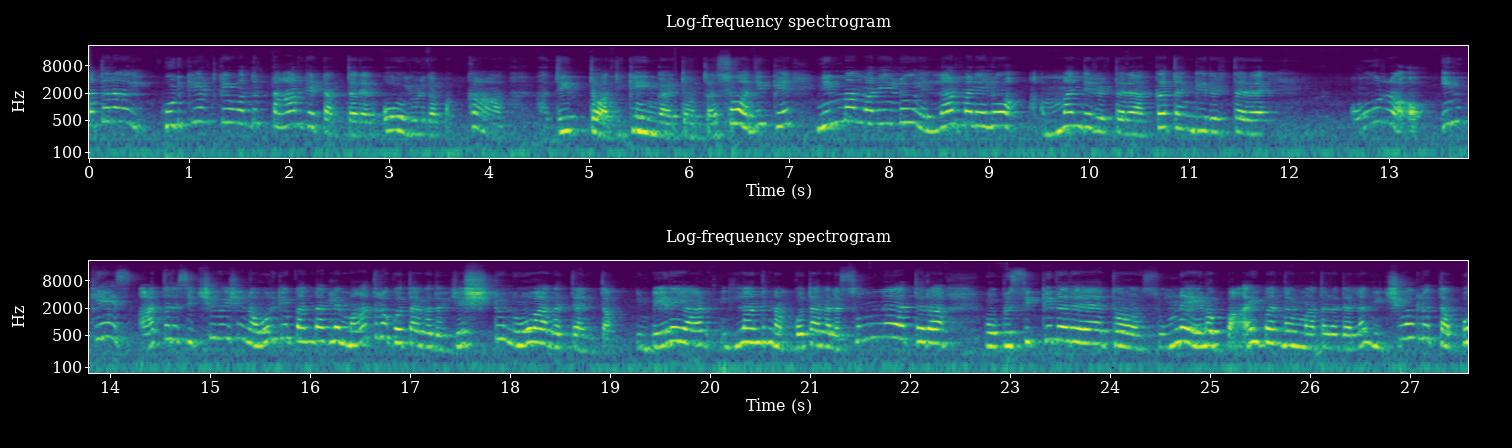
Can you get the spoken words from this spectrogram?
ಆ ಥರ ಹುಡುಗಿಯರಿಗೆ ಒಂದು ಟಾರ್ಗೆಟ್ ಆಗ್ತಾರೆ ಓ, ಇವಳಿಗೆ ಪಕ್ಕ ಅದಿತ್ತು, ಅದಕ್ಕೆ ಹಿಂಗಾಯ್ತು ಅಂತ. ಸೊ ಅದಕ್ಕೆ ನಿಮ್ಮ ಮನೆಯಲ್ಲೂ ಎಲ್ಲರ ಮನೆಯಲ್ಲೂ ಅಮ್ಮಂದಿರಿರ್ತಾರೆ, ಅಕ್ಕ ತಂಗಿರಿರ್ತಾರೆ. ಇನ್ ಕೇಸ್ ಆ ಥರ ಸಿಚುವೇಶನ್ ಅವ್ರಿಗೆ ಬಂದಾಗಲೇ ಮಾತ್ರ ಗೊತ್ತಾಗೋದು ಎಷ್ಟು ನೋವಾಗತ್ತೆ ಅಂತ. ಬೇರೆ ಯಾರು ಇಲ್ಲ ಅಂದ್ರೆ ನಮ್ಗೆ ಗೊತ್ತಾಗಲ್ಲ. ಸುಮ್ಮನೆ ಆ ಥರ ಒಬ್ರು ಸಿಕ್ಕಿದ್ದಾರೆ ಅಥವಾ ಸುಮ್ಮನೆ ಏನೋ ಬಾಯಿ ಬಂದಂಗೆ ಮಾತಾಡೋದಲ್ಲ, ನಿಜವಾಗ್ಲೂ ತಪ್ಪು.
